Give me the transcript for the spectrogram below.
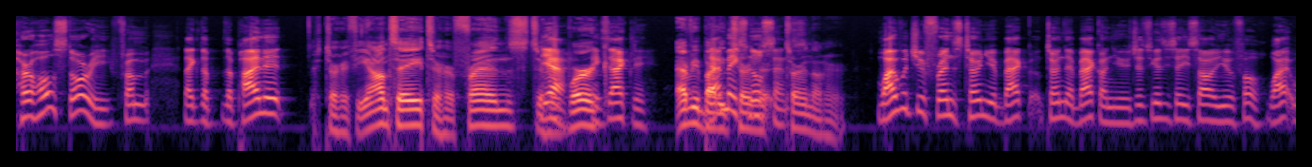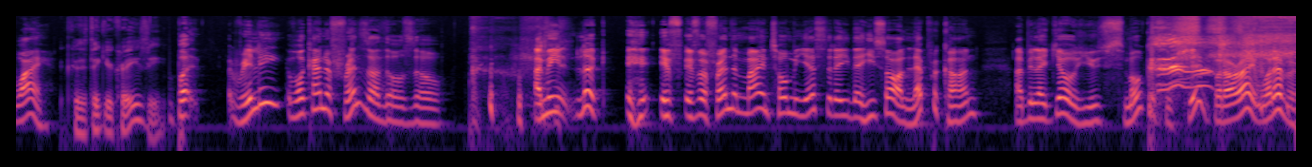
her whole story from like the the pilot. To her fiance, to her friends, to yeah, her work. exactly. Everybody That makes turned, no sense. turned on her. Why would your friends turn your back turn their back on you just because you say you saw a UFO? Why why? Because they think you're crazy. But really, what kind of friends are those though? I mean, look, if if a friend of mine told me yesterday that he saw a leprechaun, I'd be like, "Yo, you smoking some shit." But all right, whatever.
